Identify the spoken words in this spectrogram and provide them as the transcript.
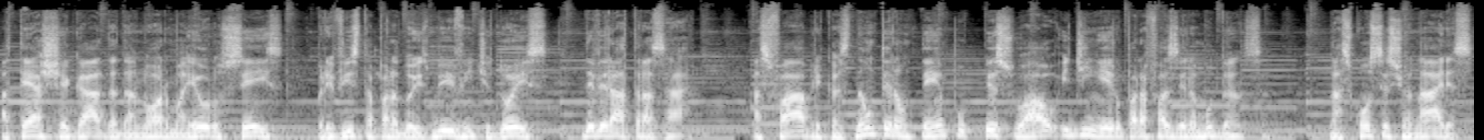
Até a chegada da norma Euro 6, prevista para 2022, deverá atrasar. As fábricas não terão tempo, pessoal e dinheiro para fazer a mudança. Nas concessionárias,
